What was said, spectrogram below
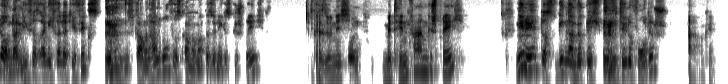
Ja, und dann lief das eigentlich relativ fix. Es kam ein Anruf, es kam nochmal ein persönliches Gespräch. Persönlich und mit hinfahren Gespräch? Nee, nee, das ging dann wirklich telefonisch. Ah, okay.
